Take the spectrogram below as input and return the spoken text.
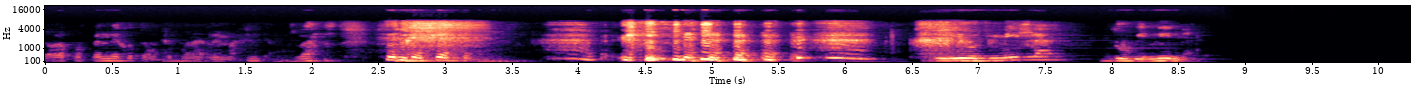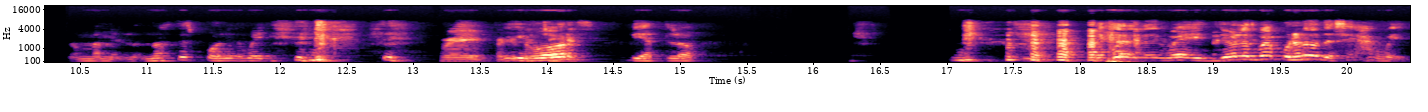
Ahora por pendejo tengo que poner la imagen de ambos lados. Lyudmila Dubinina. No mames, no, no estés poniendo, güey. Güey, Igor. Diatlov. Güey, yo les voy a poner donde sea, güey.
